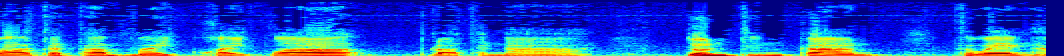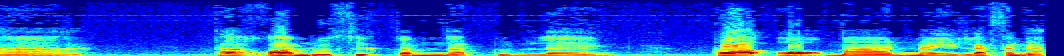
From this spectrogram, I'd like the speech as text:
ก็จะทำให้ไขว่คว้า ปรารถนา จนถึงการแสวงหา ถ้าความรู้สึกกำหนัดรุนแรง ก็ออกมาในลักษณะ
